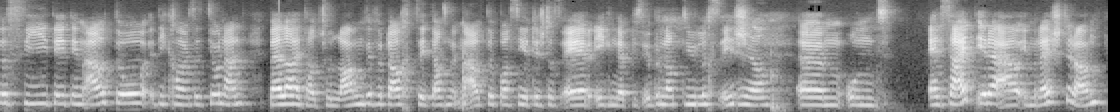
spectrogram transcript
dass sie dort im Auto die Konversation haben. Bella hat halt schon lange den Verdacht, seit das mit dem Auto passiert ist, dass er irgendetwas Übernatürliches ist. Ja, Ähm, und er sagt ihr auch im Restaurant,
